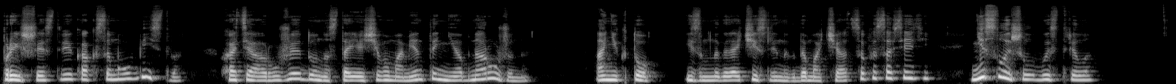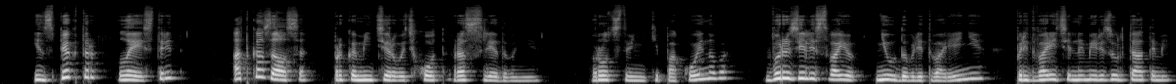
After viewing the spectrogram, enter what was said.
происшествие как самоубийство, хотя оружие до настоящего момента не обнаружено, а никто из многочисленных домочадцев и соседей не слышал выстрела. Инспектор Лейстрид отказался прокомментировать ход расследования. Родственники покойного выразили свое неудовлетворение предварительными результатами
